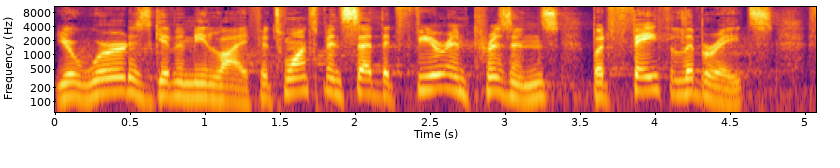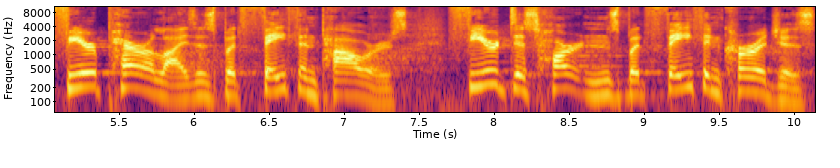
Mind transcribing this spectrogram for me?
Your word has given me life. It's once been said that fear imprisons, but faith liberates. Fear paralyzes, but faith empowers. Fear disheartens, but faith encourages.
